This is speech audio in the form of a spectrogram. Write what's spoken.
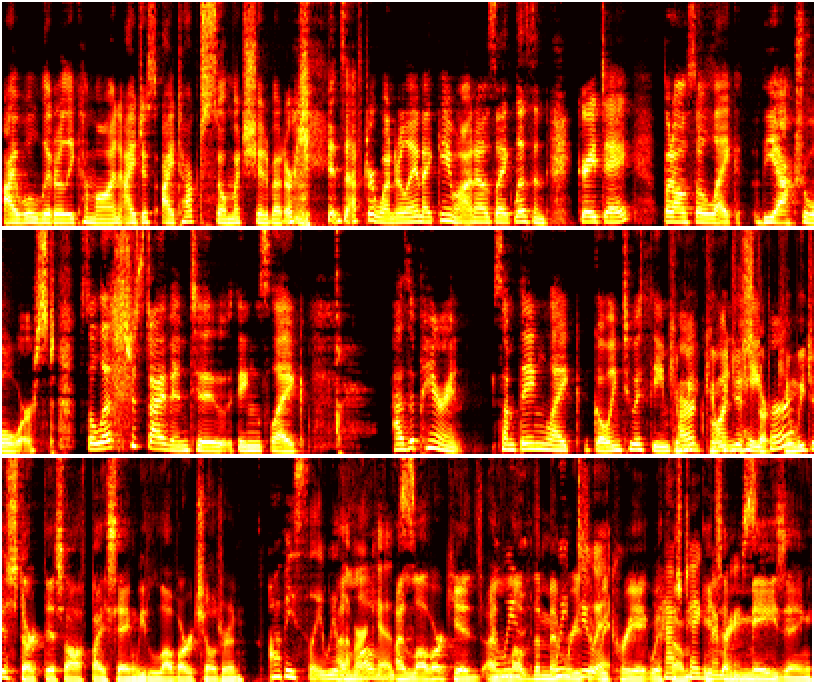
I will literally come on. I just I talked so much shit about our kids after Wonderland. I came on. I was like, listen, great day, but also like the actual worst. So let's just dive into things like as a parent, something like going to a theme Can park we can on we just paper. start? Can we just start this off by saying we love our children? Obviously, we love, love our kids. I love our kids. I we- love the memories that we create with them. Hashtag It's amazing.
